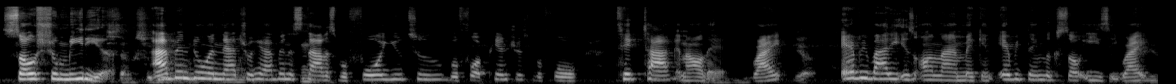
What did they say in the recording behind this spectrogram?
Social media. So, shoot. I've been doing natural hair. I've been a stylist before YouTube, before Pinterest, before TikTok and all that, right? Yeah. Everybody is online making everything look so easy, right? Yeah.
